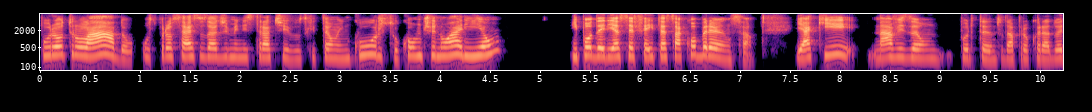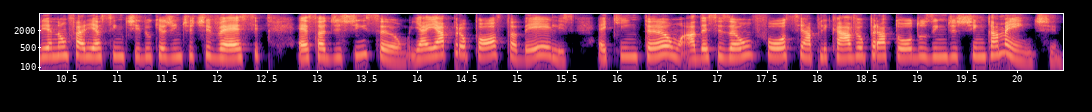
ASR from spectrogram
Por outro lado, os processos administrativos que estão em curso continuariam e poderia ser feita essa cobrança. E aqui, na visão, portanto, da Procuradoria, não faria sentido que a gente tivesse essa distinção. E aí a proposta deles é que, então, a decisão fosse aplicável para todos indistintamente.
